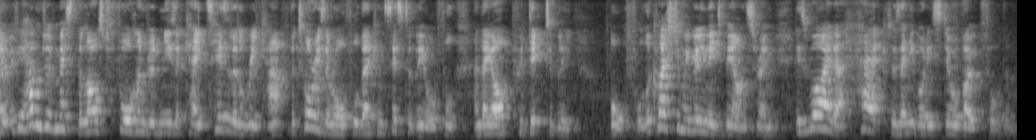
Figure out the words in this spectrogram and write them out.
if you happen to have missed the last 400 news at Kate's, here's a little recap. The Tories are awful, they're consistently awful, and they are predictably awful. The question we really need to be answering is why the heck does anybody still vote for them?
